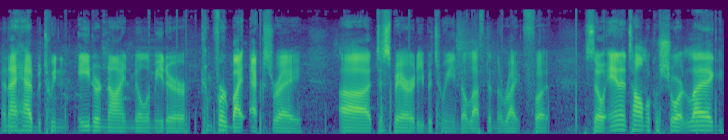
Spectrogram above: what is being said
And I had between an eight or nine millimeter, conferred by X-ray, uh, disparity between the left and the right foot. So anatomical short leg,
